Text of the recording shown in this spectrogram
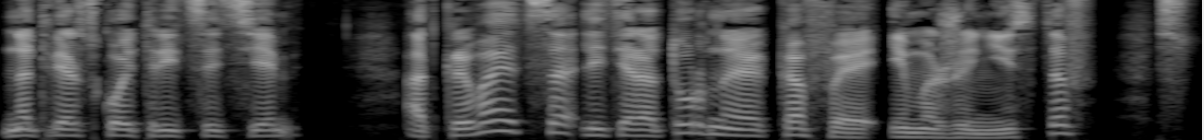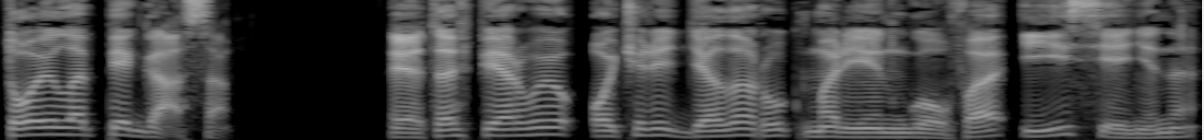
на Тверской 37 открывается литературное кафе имажинистов «Стойло Пегаса». Это в первую очередь дело рук Мариенгофа и Есенина.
